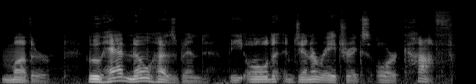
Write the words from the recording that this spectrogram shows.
Mother, who had no husband, the old generatrix or Kaf.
